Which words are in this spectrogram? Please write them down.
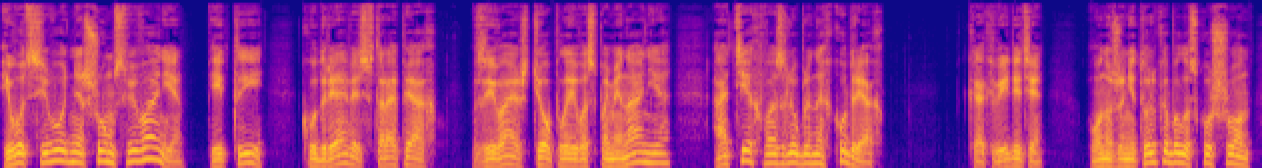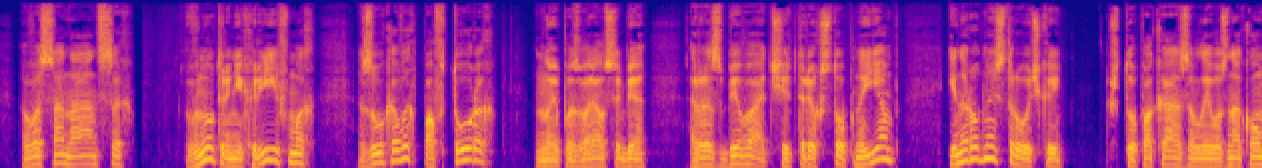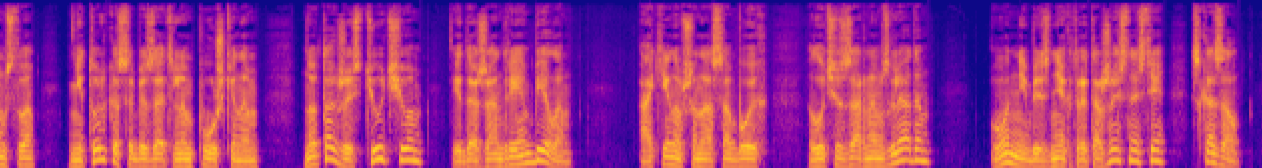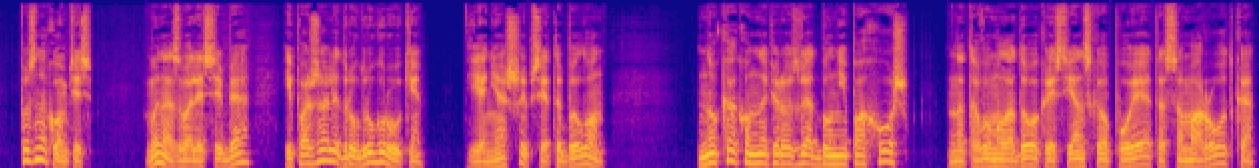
И вот сегодня шум свивания, и ты, кудрявясь в торопях, взвиваешь теплые воспоминания о тех возлюбленных кудрях. Как видите, он уже не только был искушен в ассонансах, внутренних рифмах, звуковых повторах, но и позволял себе разбивать четырехстопный ямб и народной строчкой, что показывало его знакомство не только с обязательным Пушкиным, но также с Тютчевым и даже Андреем Белым. Окинувши нас обоих лучезарным взглядом, он не без некоторой торжественности сказал «Познакомьтесь». Мы назвали себя и пожали друг другу руки. Я не ошибся, это был он. Но как он на первый взгляд был не похож на того молодого крестьянского поэта, самородка,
